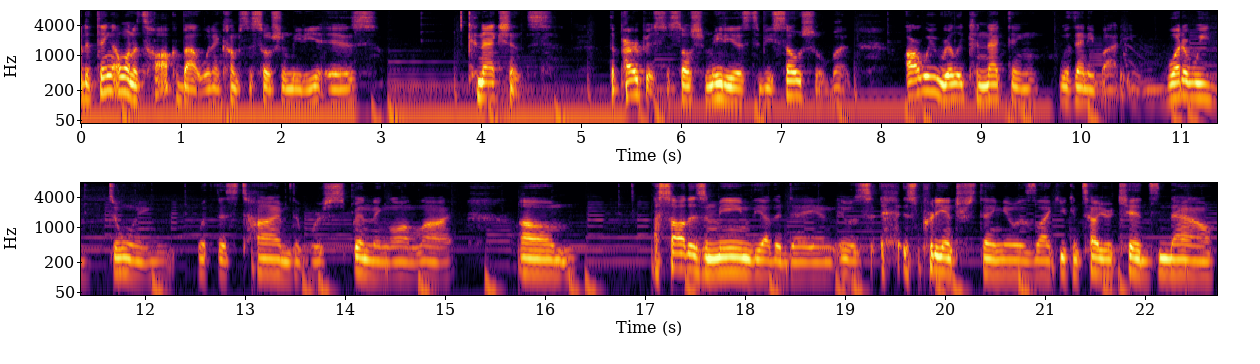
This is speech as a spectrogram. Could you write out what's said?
but the thing I want to talk about when it comes to social media is connections. The purpose of social media is to be social, but are we really connecting with anybody? What are we doing with this time that we're spending online? Um, I saw this meme the other day, and it was it's pretty interesting. It was like you can tell your kids now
